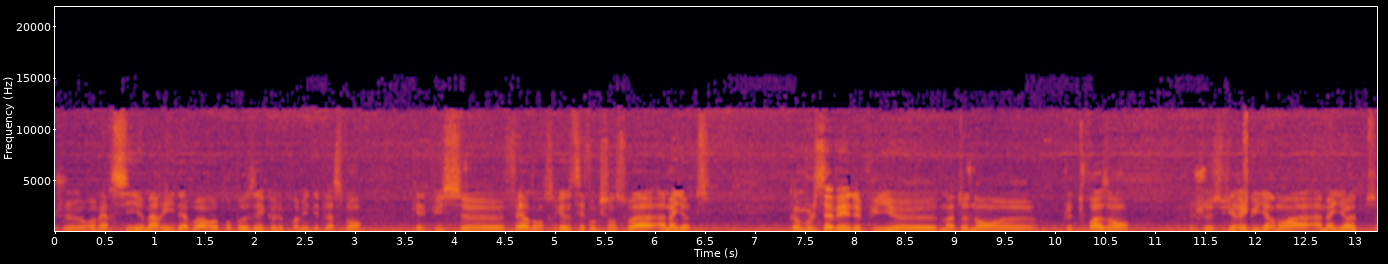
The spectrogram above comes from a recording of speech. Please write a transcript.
je remercie Marie d'avoir proposé que le premier déplacement qu'elle puisse faire dans ce cas de ses fonctions soit à Mayotte. Comme vous le savez, depuis maintenant plus de trois ans, je suis régulièrement à, Mayotte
